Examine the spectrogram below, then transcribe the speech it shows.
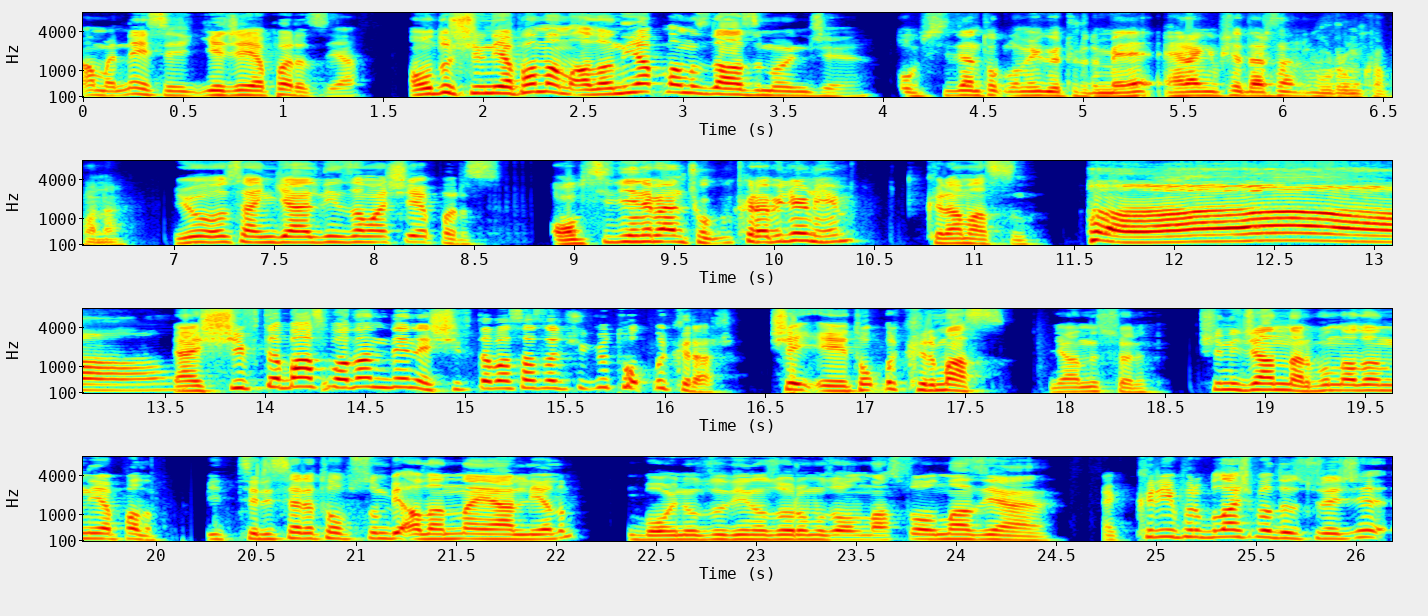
ama neyse gece yaparız ya. Ama dur şimdi yapamam alanı yapmamız lazım önce. Obsidyen toplamaya götürdün beni. Herhangi bir şey dersen vururum kafana. Yo sen geldiğin zaman şey yaparız. Obsidyeni ben çoklu kırabilir miyim? Kıramazsın. Ha. Yani shift'e basmadan dene. Shift'e basarsan çünkü toplu kırar. Şey e, toplu kırmaz. Yanlış söyledim. Şimdi canlar bunun alanını yapalım. Bir Triceratops'un bir alanını ayarlayalım. Boynuzlu dinozorumuz olmazsa olmaz yani. yani Creeper bulaşmadığı sürece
